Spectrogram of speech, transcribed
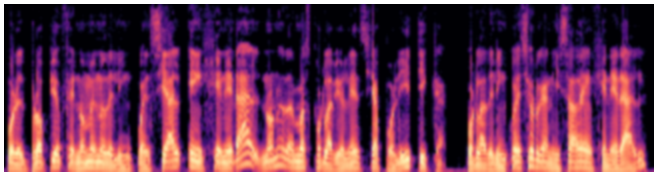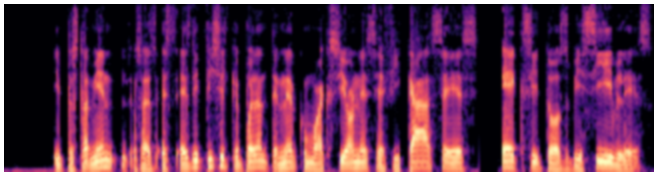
por el propio fenómeno delincuencial en general, no nada más por la violencia política, por la delincuencia organizada en general. Y pues también, o sea, es, es difícil que puedan tener como acciones eficaces, éxitos visibles.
